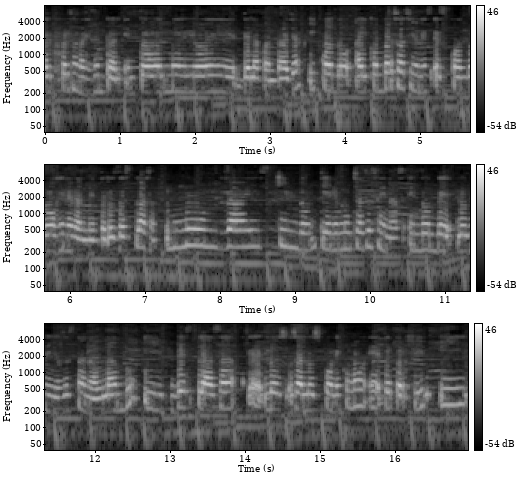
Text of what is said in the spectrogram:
al personaje central en todo el medio de, de la pantalla y cuando hay conversaciones es cuando generalmente los desplaza. Moonrise Kingdom tiene muchas escenas en donde los niños están hablando y desplaza eh, los, o sea, los pone como eh, de perfil y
